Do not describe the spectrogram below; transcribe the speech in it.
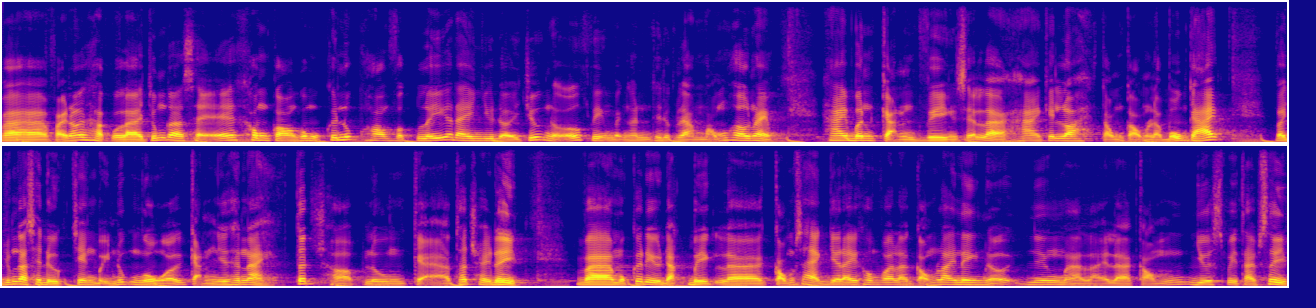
và phải nói thật là chúng ta sẽ không còn có một cái nút home vật lý ở đây như đời trước nữa. Viền màn hình thì được làm mỏng hơn này. Hai bên cạnh viền sẽ là hai cái loa tổng cộng là bốn cái. Và chúng ta sẽ được trang bị nút nguồn ở cạnh như thế này tích hợp luôn cả Touch ID và một cái điều đặc biệt là cổng sạc giờ đây không phải là cổng Lightning nữa nhưng mà lại là cổng USB Type-C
